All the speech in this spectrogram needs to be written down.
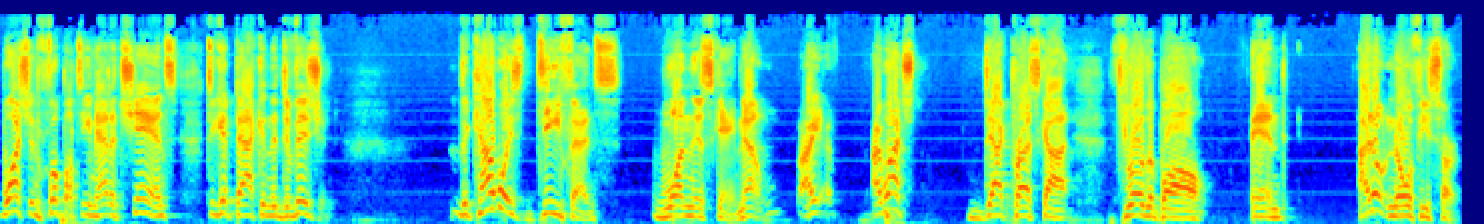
Washington football team had a chance to get back in the division. The Cowboys defense won this game. Now, I I watched Dak Prescott throw the ball and I don't know if he's hurt.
